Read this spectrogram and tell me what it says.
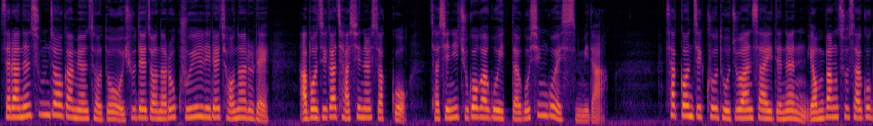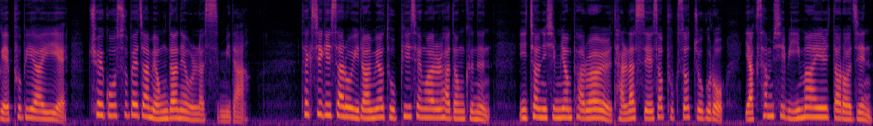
세라는 숨져가면서도 휴대전화로 911에 전화를 해 아버지가 자신을 쐈고 자신이 죽어가고 있다고 신고했습니다. 사건 직후 도주한 사이드는 연방수사국 FBI의 최고 수배자 명단에 올랐습니다. 택시기사로 일하며 도피 생활을 하던 그는 2020년 8월 달라스에서 북서쪽으로 약 32마일 떨어진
